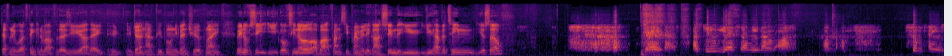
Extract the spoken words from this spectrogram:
definitely worth thinking about for those of you out there who, who don't have people on your bench who are playing. I mean, obviously you obviously know a lot about fantasy Premier League. I assume that you you have a team yourself. yeah, I do. Yes, I mean, I'm, I, I'm, I'm sometimes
